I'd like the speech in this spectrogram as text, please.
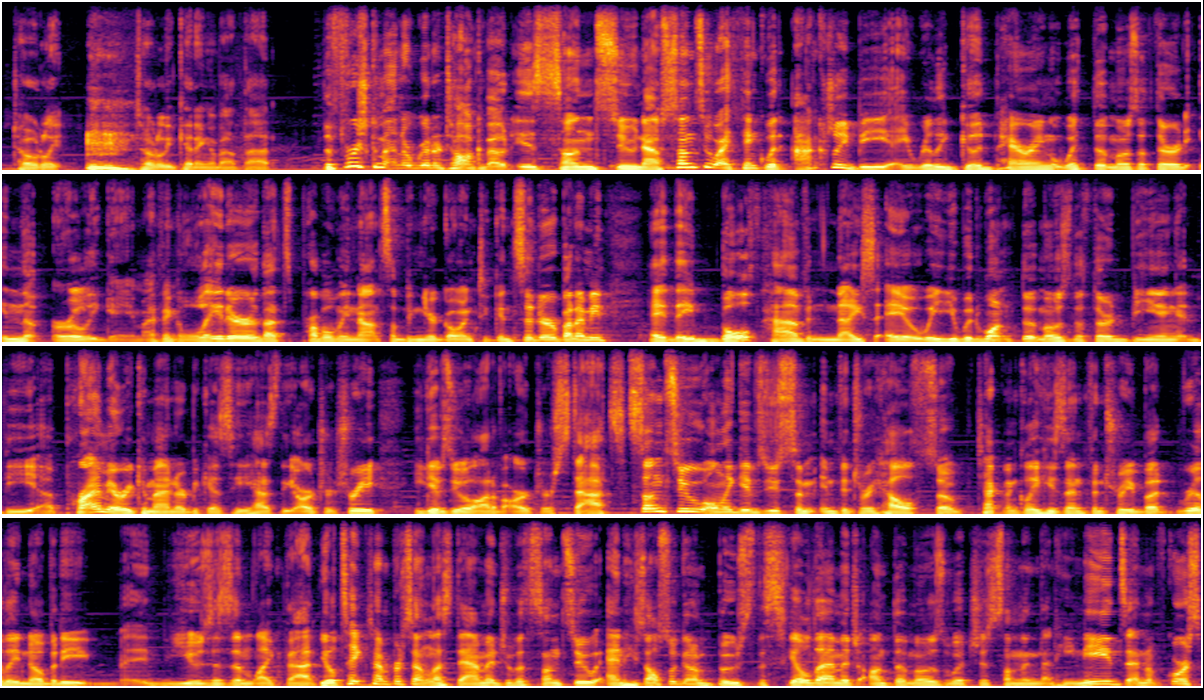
totally totally kidding about that the first commander we're going to talk about is Sun Tzu. Now Sun Tzu I think would actually be a really good pairing with Thutmose third in the early game. I think later that's probably not something you're going to consider but I mean hey they both have nice AoE you would want Thutmose the third being the uh, primary commander because he has the archer tree. He gives you a lot of archer stats. Sun Tzu only gives you some infantry health so technically he's infantry but really nobody uh, uses him like that. You'll take 10 percent less damage with Sun Tzu and he's also going to boost the skill damage on Thutmose which is something that he needs. And of course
